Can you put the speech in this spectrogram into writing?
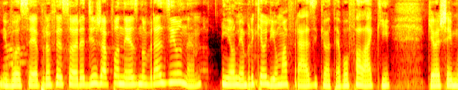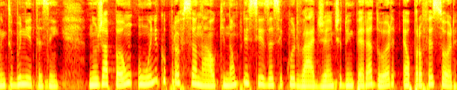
E você é professora de japonês no Brasil, né? E eu lembro que eu li uma frase que eu até vou falar aqui, que eu achei muito bonita, assim. No Japão, o único profissional que não precisa se curvar diante do imperador é o professor,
